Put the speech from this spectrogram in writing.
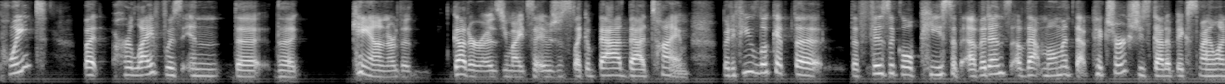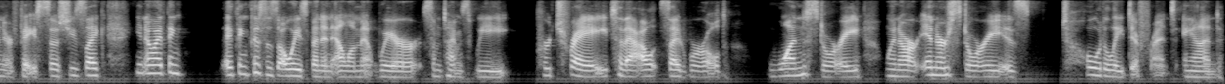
point but her life was in the the can or the gutter as you might say. It was just like a bad bad time. But if you look at the the physical piece of evidence of that moment that picture she's got a big smile on her face. So she's like you know i think i think this has always been an element where sometimes we portray to the outside world one story when our inner story is totally different. And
